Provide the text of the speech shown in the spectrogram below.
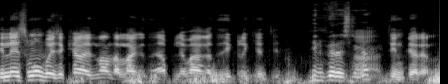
ते लयच मुंबईच्या खेळायला नांदा लागत नाही. आपल्या भागात इकडे खेळते ते. तीन का? हा, तीन फेऱ्याला.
